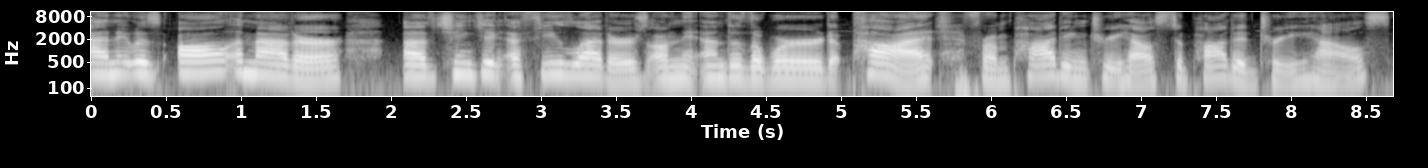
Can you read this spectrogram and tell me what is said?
And it was all a matter of changing a few letters on the end of the word pot from potting treehouse to potted treehouse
